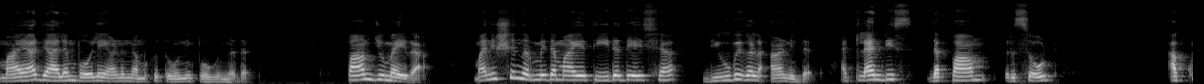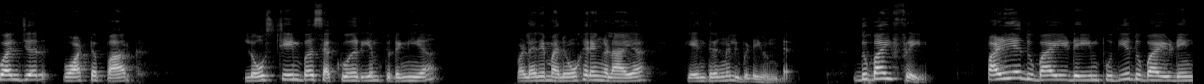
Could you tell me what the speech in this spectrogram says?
മായാജാലം പോലെയാണ് നമുക്ക് തോന്നിപ്പോകുന്നത്. Palm Jumeirah. മനുഷ്യനിർമ്മിതമായ തീരദേശ ദ്വീപുകൾ ആണിത്. Atlantis the Palm resort Aquaventure water park Lost Chambers aquarium തുടങ്ങിയ വളരെ മനോഹരങ്ങളായ കേന്ദ്രങ്ങൾ ഇവിടെയുണ്ട്. Dubai frame. പഴയ ദുബായിയുടെയും പുതിയ ദുബായിയുടെയും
